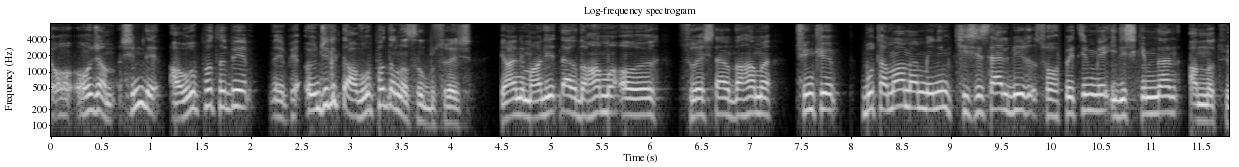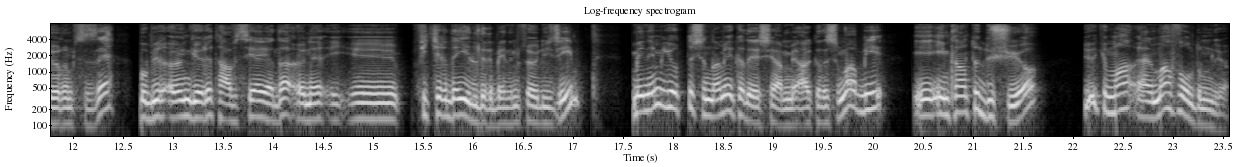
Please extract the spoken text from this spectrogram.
ho- hocam şimdi Avrupa tabii e, öncelikle Avrupa'da nasıl bu süreç? Yani maliyetler daha mı ağır, süreçler daha mı? Çünkü bu tamamen benim kişisel bir sohbetim ve ilişkimden anlatıyorum size. Bu bir öngörü, tavsiye ya da öne, e, fikir değildir benim söyleyeceğim. Benim yurt dışında Amerika'da yaşayan bir arkadaşıma bir e, implantı düşüyor. Diyor ki "Ma- yani mahvoldum diyor.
